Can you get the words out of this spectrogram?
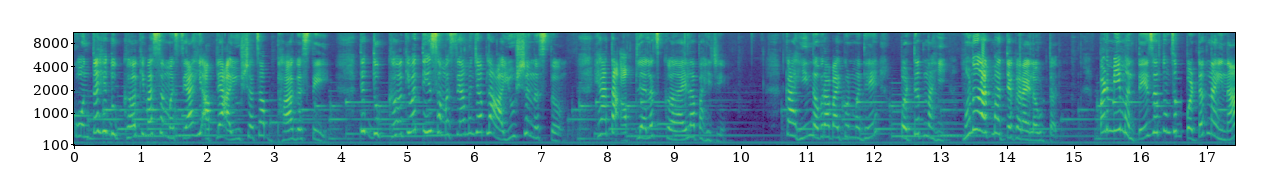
कोणतंही दुःख किंवा समस्या ही आपल्या आयुष्याचा भाग असते. ते दुःख किंवा ती समस्या म्हणजे आपलं आयुष्य नसतं. हे आता आपल्यालाच कळायला पाहिजे. काही नवरा बायकोंमध्ये पटत नाही म्हणून आत्महत्या करायला उठतात पण मी म्हणते जर तुमचं पटत नाही ना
